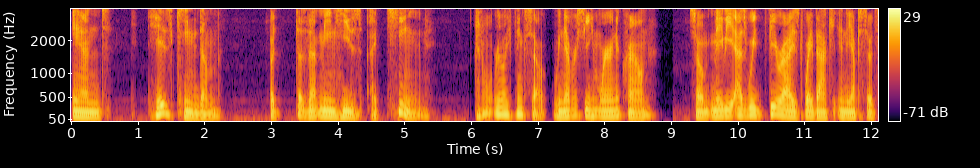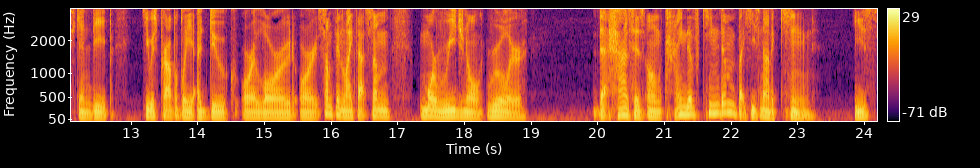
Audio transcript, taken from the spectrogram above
and his kingdom, but does that mean he's a king? I don't really think so. We never see him wearing a crown. So maybe, as we theorized way back in the episode Skin Deep, he was probably a duke or a lord or something like that, some more regional ruler that has his own kind of kingdom, but he's not a king. He's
